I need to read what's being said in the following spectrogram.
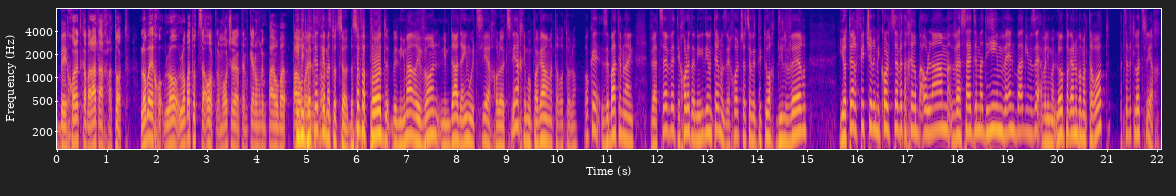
ביכולת קבלת ההחלטות. לא, ביכול, לא, לא בתוצאות, למרות שאתם כן אומרים פאור היא מתבטאת גם בתוצאות. בסוף ה pod, נגמר הרבעון, נמדד האם הוא הצליח או לא הצליח, אם הוא פגע במטרות או לא. אוקיי? זה bottom line. והצוות, יכול להיות, אני אגיד יותר מזה, יכול להיות שהצוות פיתוח דילבר יותר פיצ'רים מכל צוות אחר בעולם, ועשה את זה מדהים, ואין באגים וזה, אבל אם לא פגענו במטרות, הצוות לא הצליח.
